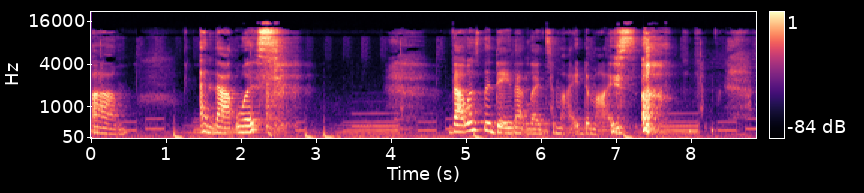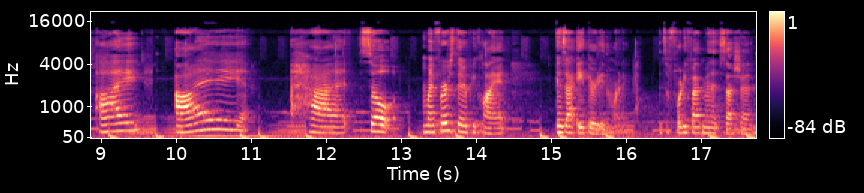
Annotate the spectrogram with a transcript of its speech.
Um, and that was that was the day that led to my demise. I I had so my first therapy client is at 8:30 in the morning. It's a 45 minute session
